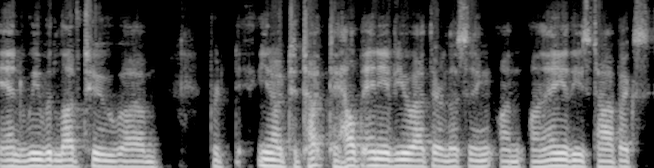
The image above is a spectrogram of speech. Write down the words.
And we would love to, um, you know, to, t- to help any of you out there listening on, on any of these topics.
